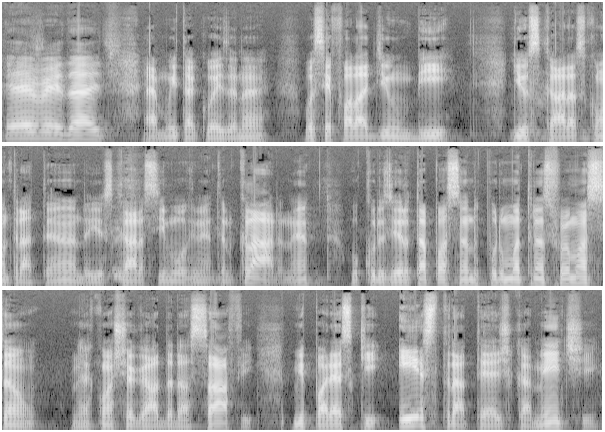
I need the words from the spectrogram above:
é verdade. É muita coisa, né? Você falar de um bi e os caras contratando e os caras se movimentando. Claro, né? O Cruzeiro está passando por uma transformação. Né, com a chegada da SAF, me parece que estrategicamente,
